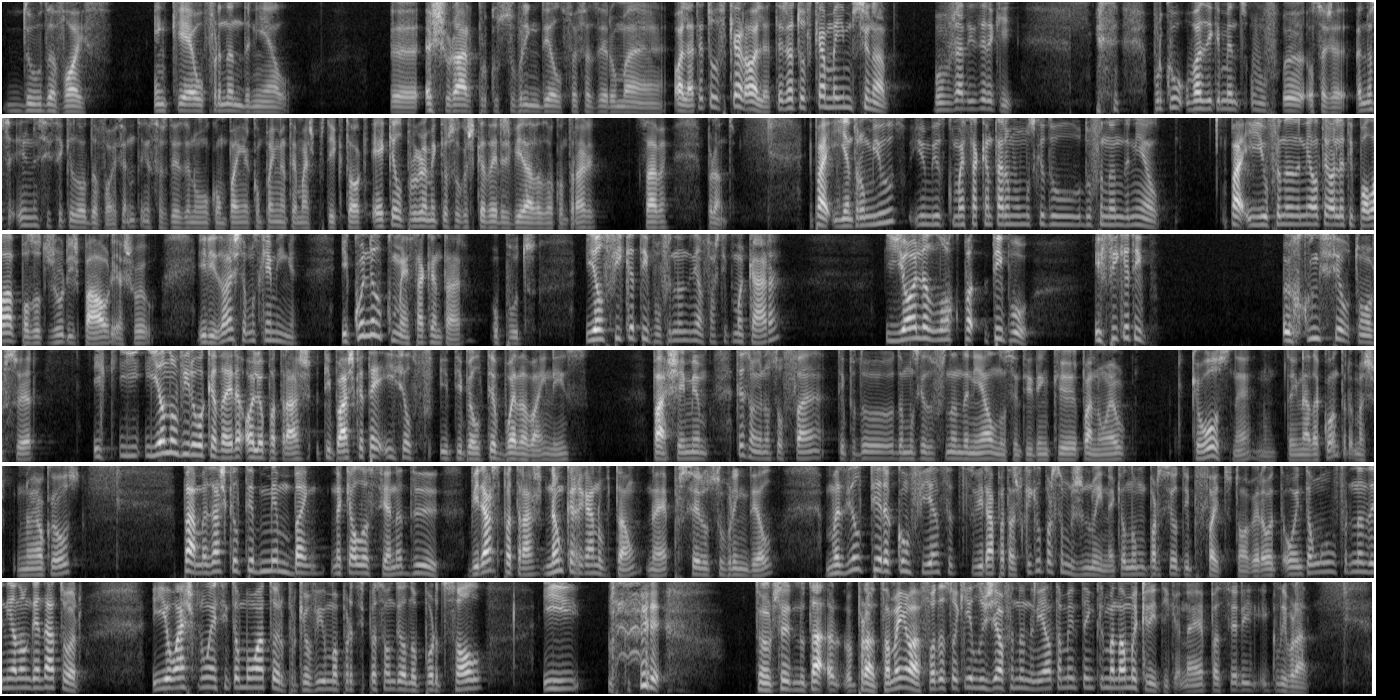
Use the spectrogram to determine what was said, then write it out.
do The Voice, em que é o Fernando Daniel uh, a chorar porque o sobrinho dele foi fazer uma. Olha, até estou a ficar, olha, até já estou a ficar meio emocionado. Vou-vos já dizer aqui. porque basicamente, o, uh, ou seja, eu não, sei, eu não sei se aquilo é o The Voice, eu não tenho certeza, eu não acompanho, acompanho até mais por TikTok. É aquele programa em que eu estou com as cadeiras viradas ao contrário, sabem? Pronto. E, pá, e entra um miúdo e o miúdo começa a cantar uma música do, do Fernando Daniel. Pá, e o Fernando Daniel até olha tipo ao lado para os outros júris, para a Áurea, acho eu, e diz: Ah, esta música é minha. E quando ele começa a cantar, o puto, e ele fica tipo, o Fernando Daniel faz tipo uma cara e olha logo para. Tipo, e fica tipo. Reconheceu, estão a perceber? E, e, e, ele não virou a cadeira, olhou para trás. Tipo, acho que até isso ele, tipo, ele teve boeda bem nisso. Pá, achei mesmo. Atenção, eu não sou fã tipo, do, da música do Fernando Daniel, no sentido em que, pá, não é o que eu ouço, né? Não tenho nada contra, mas não é o que eu ouço. Pá, mas acho que ele teve mesmo bem naquela cena de virar-se para trás, não carregar no botão, não é? Por ser o sobrinho dele, Mas ele ter a confiança de se virar para trás, porque aquilo pareceu-me genuíno, aquilo não me pareceu tipo feito, estão a ver? Ou, ou então o Fernando Daniel é um grande ator. E eu acho que não é assim tão bom ator, porque eu vi uma participação dele no Pôr do Sol e. Estão a perceber? Nota... Pronto, também, ó, foda-se, estou aqui a elogiar o Fernando Daniel, também tenho que lhe mandar uma crítica, não é? Para ser equilibrado.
